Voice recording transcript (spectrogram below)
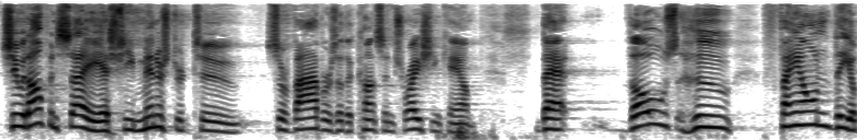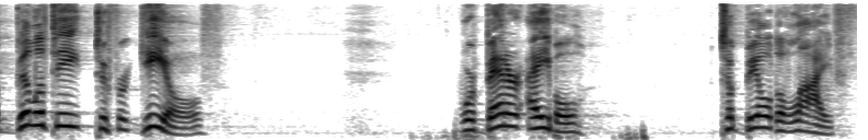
She would often say, as she ministered to survivors of the concentration camp, that those who found the ability to forgive were better able to build a life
